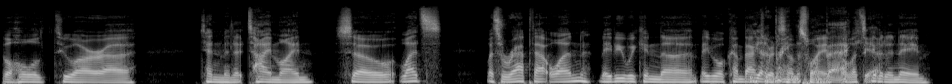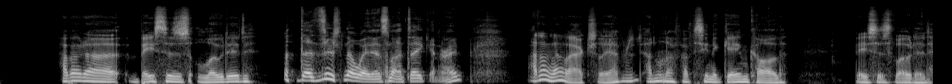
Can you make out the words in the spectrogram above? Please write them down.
behold to our uh, ten minute timeline. So let's let's wrap that one. Maybe we can uh, maybe we'll come back to it at some point. Back, let's yeah. give it a name. How about uh, bases loaded? There's no way that's not taken, right? I don't know. Actually, I've, I don't know if I've seen a game called Bases Loaded.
